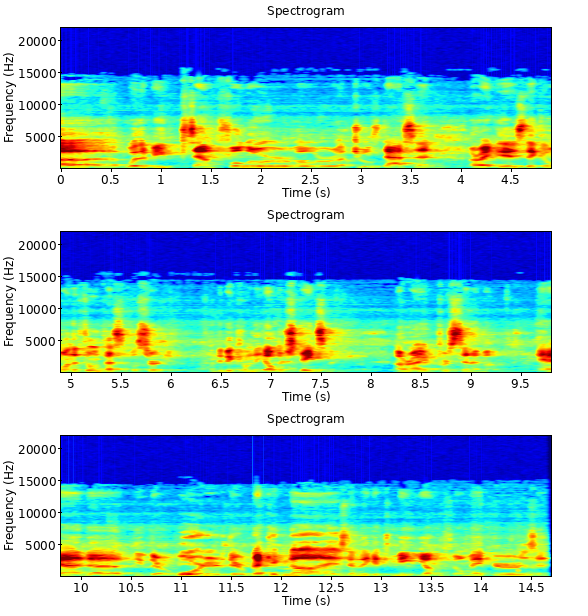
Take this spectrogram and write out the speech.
uh, whether it be Sam Fuller or uh, Jules Dassin, all right, is they go on the film festival circuit and they become the elder statesman, all right, for cinema. And uh, they're awarded, they're recognized, and they get to meet young filmmakers and,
